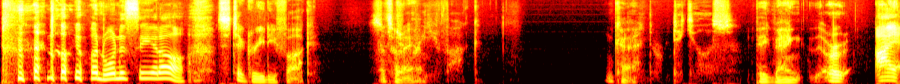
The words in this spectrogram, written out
I'd want to see it all. Such a greedy fuck. That's Such what a I am. greedy fuck. Okay. They're ridiculous. Big Bang. Or I,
